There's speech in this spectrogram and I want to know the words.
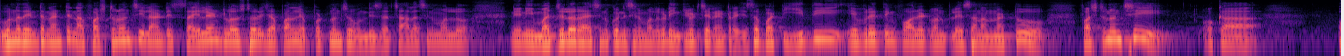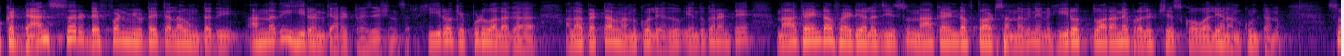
ఉన్నది ఏంటంటే నాకు ఫస్ట్ నుంచి ఇలాంటి సైలెంట్ లవ్ స్టోరీ చెప్పాలని ఎప్పటి నుంచో ఉంది సార్ చాలా సినిమాల్లో నేను ఈ మధ్యలో రాసిన కొన్ని సినిమాలు కూడా ఇంక్లూడ్ చేయడానికి ట్రై చేశాను బట్ ఇది everything fall at one place అని అన్నట్టు ఫస్ట్ నుంచి ఒక ఒక డాన్సర్ డెఫ్ అండ్ మ్యూట్ అయితే ఎలా ఉంటుంది అన్నది హీరోయిన్ క్యారెక్టరైజేషన్ సార్. హీరోకి ఎప్పుడు అలాగా అలా పెట్టాలని అనుకోలేదు. ఎందుకనంటే నా కైండ్ ఆఫ్ ఐడియాలజీస్ నా కైండ్ ఆఫ్ థాట్స్ అన్నవి నేను హీరో ద్వారానే ప్రొజెక్ట్ చేసుకోవాలి అని అనుకుంటాను. సో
